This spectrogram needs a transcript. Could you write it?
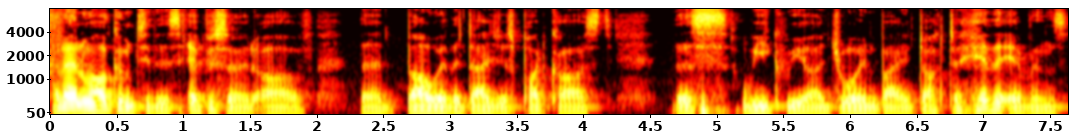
Hello and welcome to this episode of the Bellwether Digest podcast. This week we are joined by Dr. Heather Evans,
